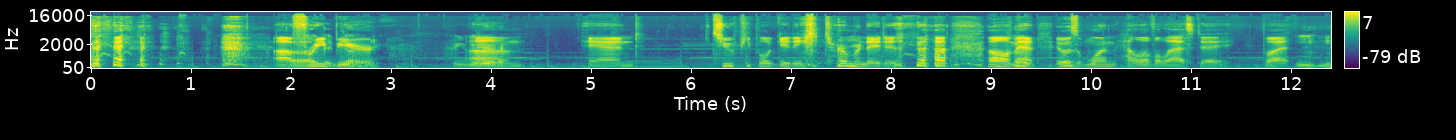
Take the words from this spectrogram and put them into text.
uh, Oh, free good beer. Free beer. um, and two people getting terminated. oh man, it was one hell of a last day, but hmm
